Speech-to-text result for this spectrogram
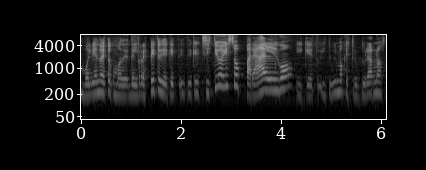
volviendo a esto como de- del respeto y de que, existió eso para algo y que y tuvimos que estructurarnos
